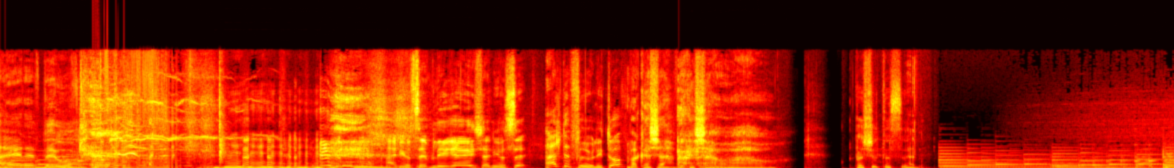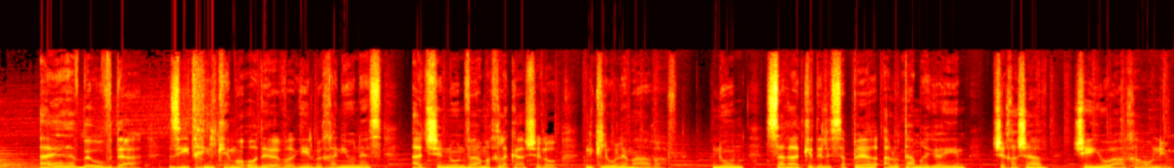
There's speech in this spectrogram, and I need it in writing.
הערב באוב. אני עושה בלי רייש, אני עושה... אל תפריעו לי, טוב? בבקשה, בבקשה, וואו. פשוט תעשה. הערב בעובדה, זה התחיל כמו עוד ערב רגיל בח'אן יונס, עד שנון והמחלקה שלו נקלעו למארב. נון שרד כדי לספר על אותם רגעים שחשב שיהיו האחרונים.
